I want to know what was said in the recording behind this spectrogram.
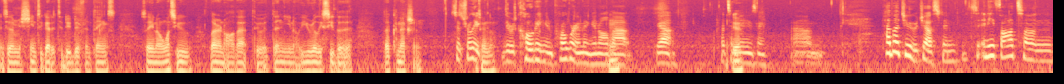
into the machine to get it to do different things. So you know once you learn all that through it, then you know you really see the the connection. So it's really, there's coding and programming and all Mm. that. Yeah, that's Yeah. amazing. Um, how about you, Justin? Any thoughts on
